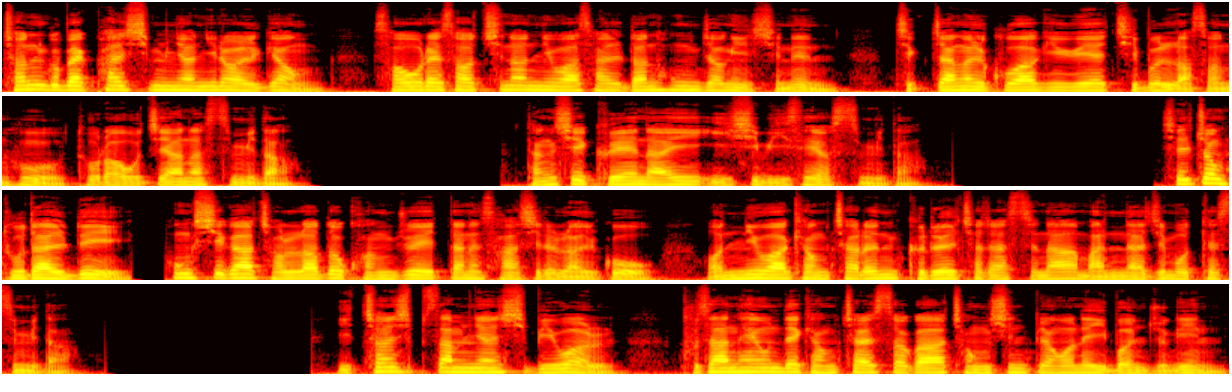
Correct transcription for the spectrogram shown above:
1980년 1월경 서울에서 친언니와 살던 홍정인 씨는 직장을 구하기 위해 집을 나선 후 돌아오지 않았습니다. 당시 그의 나이 22세였습니다. 실종 두 달 뒤 홍 씨가 전라도 광주에 있다는 사실을 알고 언니와 경찰은 그를 찾았으나 만나지 못했습니다. 2013년 12월 부산 해운대 경찰서가 정신병원에 입원 중인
